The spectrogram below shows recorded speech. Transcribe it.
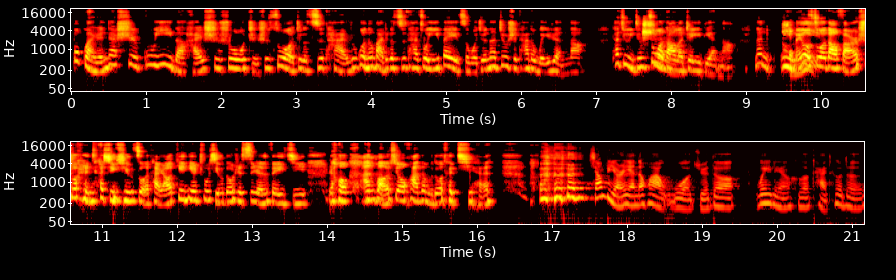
不管人家是故意的，还是说我只是做这个姿态，如果能把这个姿态做一辈子，我觉得那就是他的为人呢，他就已经做到了这一点呢。那你没有做到，反而说人家惺惺作态，然后天天出行都是私人飞机，然后安保需要花那么多的钱。相比而言的话，我觉得威廉和凯特的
